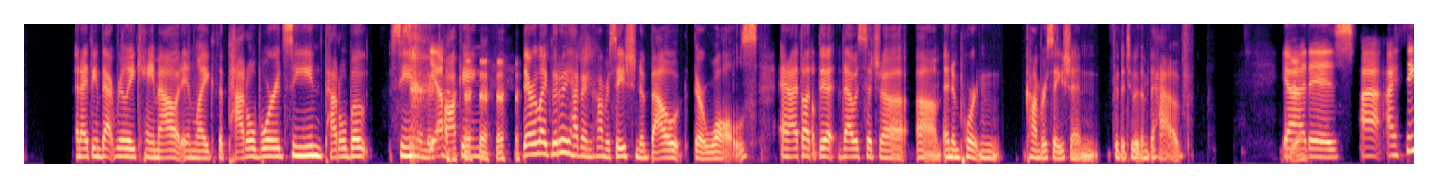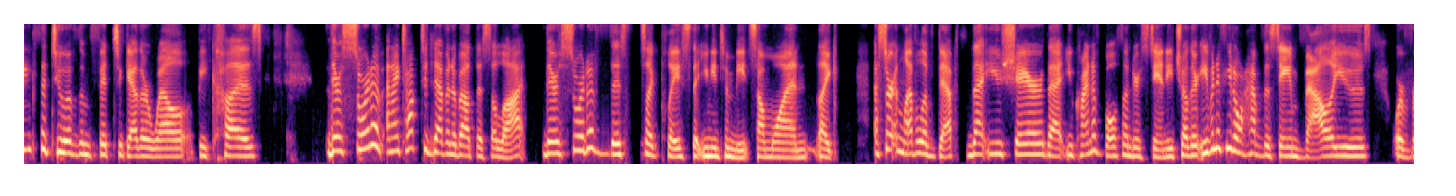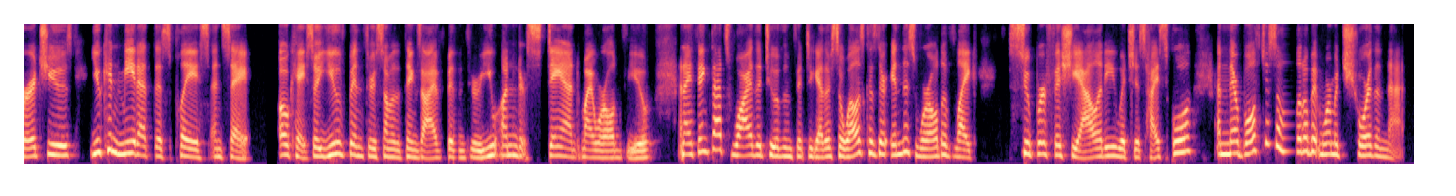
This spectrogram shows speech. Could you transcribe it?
and I think that really came out in like the paddleboard scene, paddle boat scene when they're yeah. talking. They're like literally having a conversation about their walls. And I thought that that was such a um, an important conversation for the two of them to have. Yeah, Yeah. it is. I, I think the two of them fit together well because there's sort of, and I talked to Devin about this a lot. There's sort of this like place that you need to meet someone, like a certain level of depth that you share, that you kind of both understand each other, even if you don't have the same values or virtues. You can meet at this place and say, okay, so you've been through some of the things I've been through. You understand my worldview. And I think that's why the two of them fit together so well, is because they're in this world of like superficiality, which is high school. And they're both just a little bit more mature than that.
